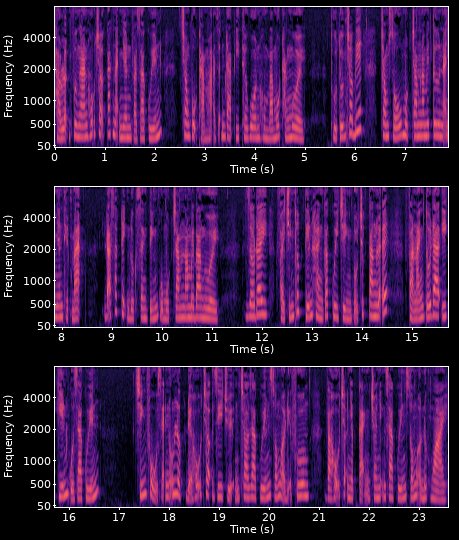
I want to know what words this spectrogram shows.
thảo luận phương án hỗ trợ các nạn nhân và gia quyến trong vụ thảm họa dẫm đạp Itaewon hôm 31 tháng 10. Thủ tướng cho biết, trong số 154 nạn nhân thiệt mạng, đã xác định được danh tính của 153 người. Giờ đây, phải chính thức tiến hành các quy trình tổ chức tang lễ, phản ánh tối đa ý kiến của gia quyến. Chính phủ sẽ nỗ lực để hỗ trợ di chuyển cho gia quyến sống ở địa phương và hỗ trợ nhập cảnh cho những gia quyến sống ở nước ngoài.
